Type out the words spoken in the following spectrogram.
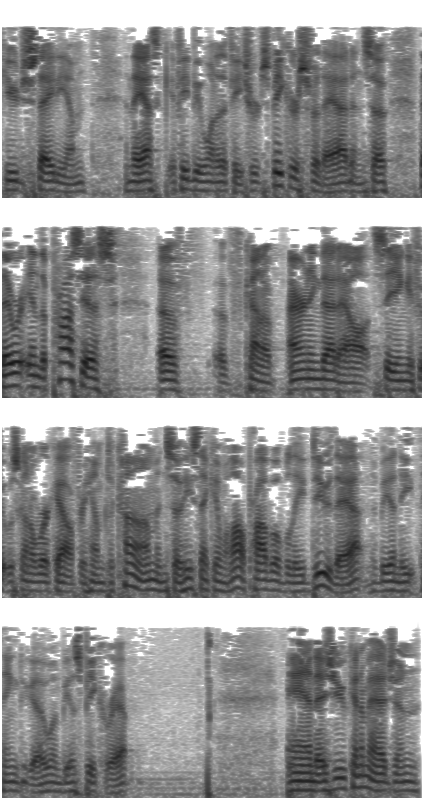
huge stadium, and they asked if he'd be one of the featured speakers for that. And so they were in the process of of kind of ironing that out, seeing if it was going to work out for him to come. And so he's thinking, well, I'll probably do that. It'd be a neat thing to go and be a speaker at. And as you can imagine,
